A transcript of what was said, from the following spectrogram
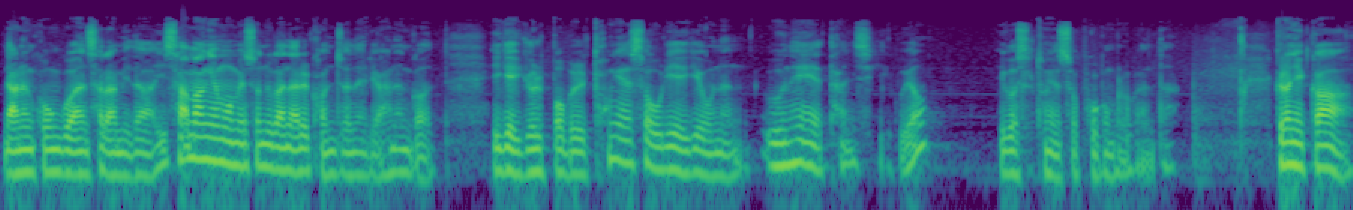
나는 공고한 사람이다. 이 사망의 몸에서 누가 나를 건져내려 하는 것. 이게 율법을 통해서 우리에게 오는 은혜의 탄식이고요. 이것을 통해서 복음으로 간다. 그러니까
